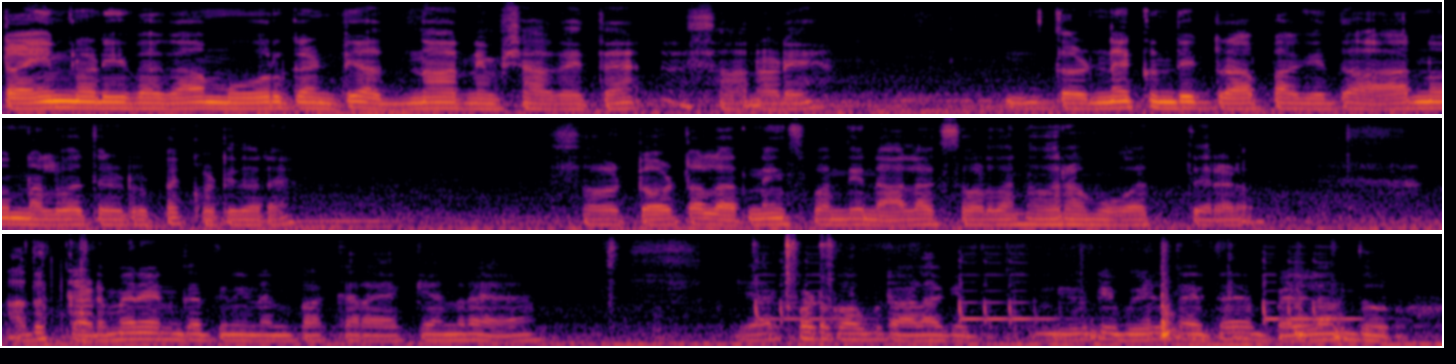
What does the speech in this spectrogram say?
ಟೈಮ್ ನೋಡಿ ಇವಾಗ ಮೂರು ಗಂಟೆ ಹದಿನಾರು ನಿಮಿಷ ಆಗೈತೆ. ಸೊ, ನೋಡಿ. ದೊಡ್ಡನೇ ಕುಂದಿಗೆ ಡ್ರಾಪ್ ಆಗಿದ್ದು ಆರುನೂರ ನಲ್ವತ್ತೆರಡು ರೂಪಾಯಿ ಕೊಟ್ಟಿದ್ದಾರೆ. ಸೊ ಟೋಟಲ್ ಅರ್ನಿಂಗ್ಸ್ ಬಂದು ನಾಲ್ಕು ಸಾವಿರದ ನೂರ ಮೂವತ್ತೆರಡು. ಅದು ಕಡಿಮೆನೇ ಅನ್ಕೋತೀನಿ ನನ್ನ ಪ್ರಕಾರ, ಯಾಕೆ ಅಂದರೆ ಏರ್ಪೋರ್ಟ್ಗೆ ಹೋಗ್ಬಿಟ್ಟು ಹಾಳಾಗಿದ್ದು. ಡ್ಯೂಟಿ ಬೀಳ್ತೈತೆ, ಬೆಳ್ಳಂದೂರು.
